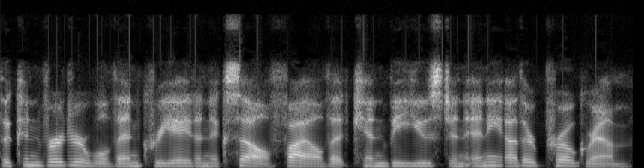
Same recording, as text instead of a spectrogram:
The converter will then create an Excel file that can be used in any other program.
